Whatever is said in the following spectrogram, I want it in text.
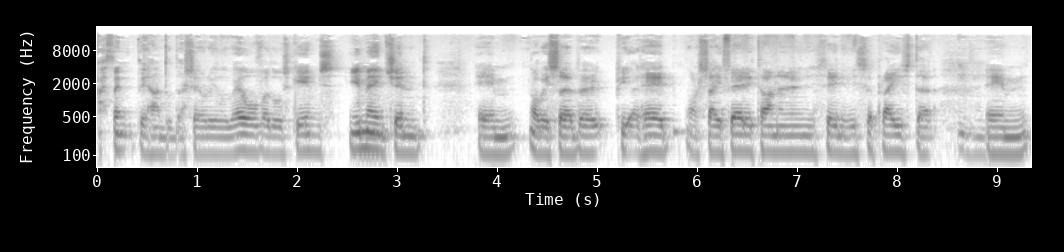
I think they handled themselves really well over those games. You mentioned um, obviously about Peterhead or Si Ferry turning in and saying he was surprised that Mhm. um,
